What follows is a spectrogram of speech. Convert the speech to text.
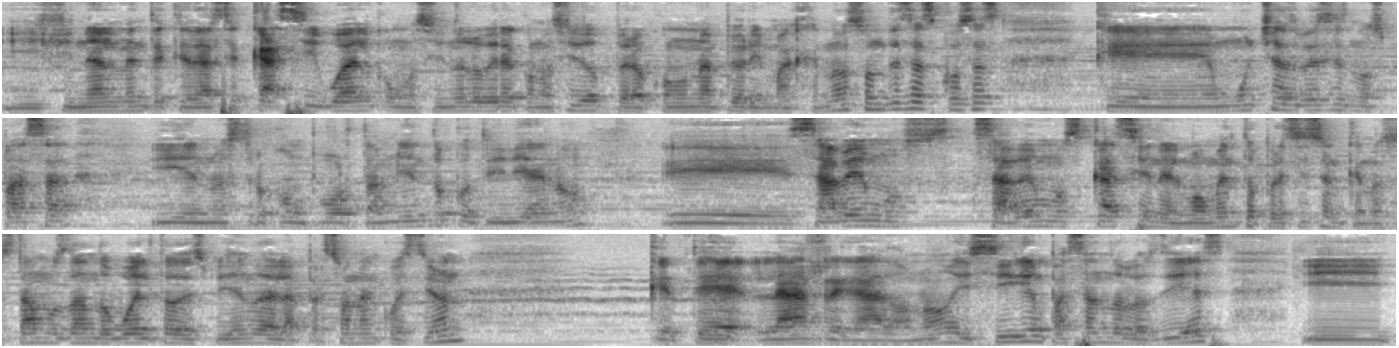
y finalmente quedarse casi igual como si no lo hubiera conocido, pero con una peor imagen, ¿no? Son de esas cosas que muchas veces nos pasa y en nuestro comportamiento cotidiano eh, sabemos, sabemos casi en el momento preciso en que nos estamos dando vuelta o despidiendo de la persona en cuestión que te la has regado, ¿no? Y siguen pasando los días y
